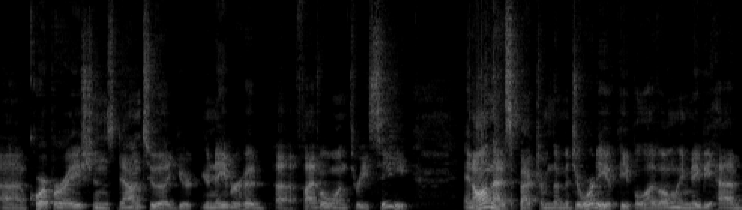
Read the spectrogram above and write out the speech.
uh, corporations down to a, your your neighborhood uh, 501c. And on that spectrum, the majority of people have only maybe had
